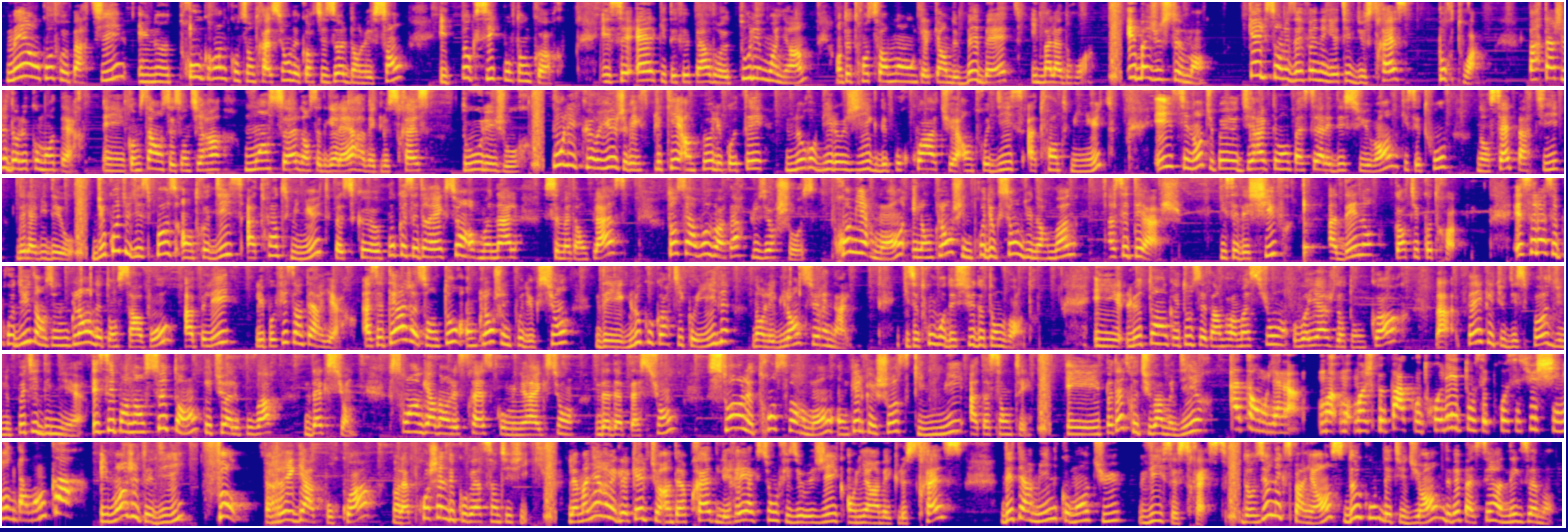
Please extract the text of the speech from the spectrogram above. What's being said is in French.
Mais en contrepartie, une trop grande concentration de cortisol dans le sang est toxique pour ton corps. Et c'est elle qui te fait perdre tous les moyens en te transformant en quelqu'un de bébête et maladroit. Et bien justement, quels sont les effets négatifs du stress pour toi? Partage-les dans les commentaires. Et comme ça, on se sentira moins seul dans cette galère avec le stress tous les jours. Pour les curieux, je vais expliquer un peu le côté neurobiologique de pourquoi tu as entre 10 à 30 minutes. Et sinon, tu peux directement passer à l'idée suivante qui se trouve dans cette partie de la vidéo. Du coup, tu disposes entre 10 à 30 minutes parce que pour que cette réaction hormonale se mette en place, ton cerveau doit faire plusieurs choses. Premièrement, il enclenche une production d'une hormone ACTH, qui c'est des chiffres adénocorticotropes. Et cela se produit dans une glande de ton cerveau appelée l'hypophyse antérieure. ACTH, à son tour, enclenche une production des glucocorticoïdes dans les glandes surrénales, qui se trouvent au-dessus de ton ventre. Et le temps que toute cette information voyage dans ton corps bah, fait que tu disposes d'une petite demi-heure. Et c'est pendant ce temps que tu as le pouvoir d'action, soit en gardant le stress comme une réaction d'adaptation, soit en le transformant en quelque chose qui nuit à ta santé. Et peut-être tu vas me dire Attends, Liana, moi, moi, je peux pas contrôler tous ces processus chimiques dans mon corps. Et moi je te dis faux Regarde pourquoi dans la prochaine découverte scientifique. La manière avec laquelle tu interprètes les réactions physiologiques en lien avec le stress détermine comment tu vis ce stress. Dans une expérience, deux groupes d'étudiants devaient passer un examen.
